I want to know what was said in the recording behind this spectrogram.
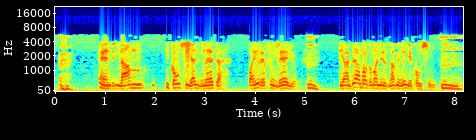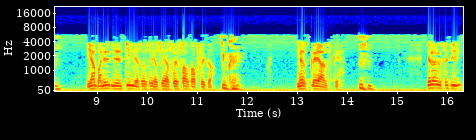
aha. and nam icoaching yandinceda kwayirefing leyo Mm. ndihambe amazwe amaninzi nam ngenxa yecoaching Mm. ndihamba ne- netim yase- yase- yase-south africa Okay. nezi players ke Mhm. yelo ndisithi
